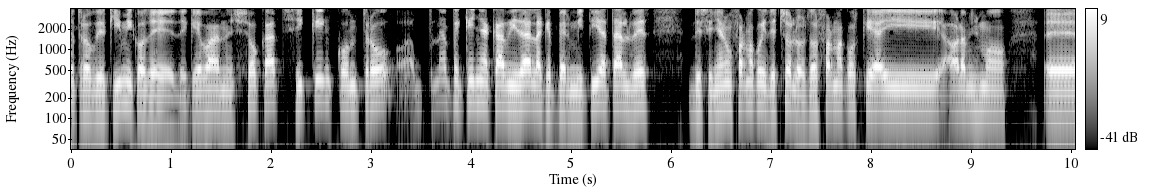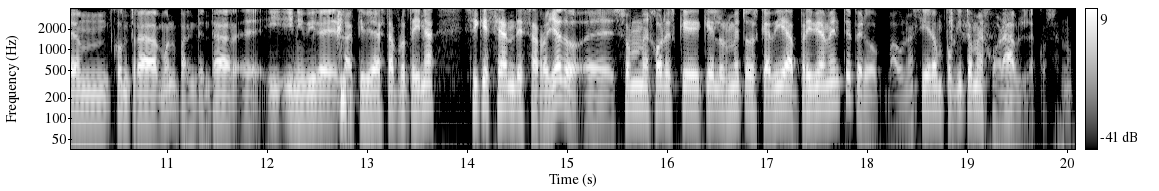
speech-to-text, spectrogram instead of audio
otro bioquímico, de, de Kevin Shokat, sí que encontró una pequeña cavidad en la que permitía tal vez diseñar un fármaco. Y de hecho, los dos fármacos que hay ahora mismo em, contra, bueno, para intentar eh, inhibir eh, la actividad de esta proteína, sí que se han desarrollado. son mejores que, que los métodos que había previamente, pero aún así era un poquito mejorable la cosa, ¿no?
